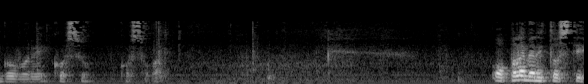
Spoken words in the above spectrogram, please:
govore ko su, ko su oni. O plemenitosti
